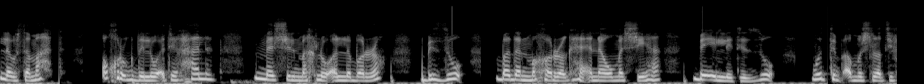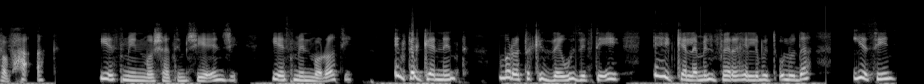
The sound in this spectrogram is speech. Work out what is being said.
لو سمحت اخرج دلوقتي حالا. مشي المخلوقة اللي بره بالذوق بدل ما اخرجها أنا ومشيها بقلة الذوق وتبقى مش لطيفة في حقك. ياسمين مش هتمشي يا انجي. ياسمين مراتي انت اتجننت. مراتك إزاي وزفت إيه؟ إيه الكلام الفارغ اللي بتقوله ده؟ ياسين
